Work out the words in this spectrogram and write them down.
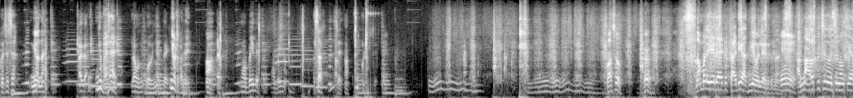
കൊച്ചച്ച ഇനി വന്നേ. അല്ല ഇനി വരാൻ. അല്ല ഒന്ന് പൊതിഞ്ഞിട്ടേ. ഇങ്ങോട്ട് വന്നേ. ആ. മൊബൈലേ മൊബൈൽ സാർ. വാസു. നമ്മൾ ഈയിടെയായിട്ട് തടി അധികമല്ലേ എടുക്കുന്നത്? ഉം. അന്ന് അറപ്പിച്ചത് വെച്ച് നോക്കിയാ?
